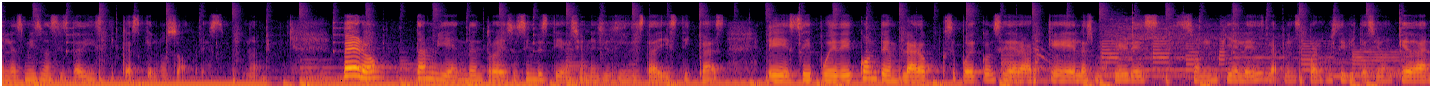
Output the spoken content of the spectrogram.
en las mismas estadísticas que los hombres, ¿no? Pero también dentro de esas investigaciones y esas estadísticas eh, se puede contemplar o se puede considerar que las mujeres son infieles. La principal justificación que dan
